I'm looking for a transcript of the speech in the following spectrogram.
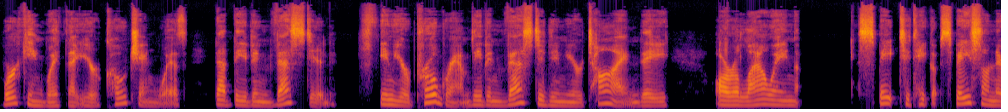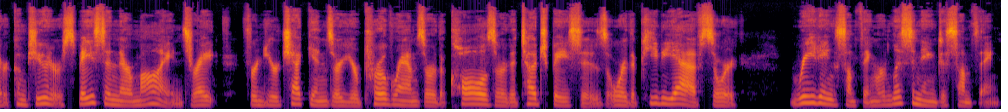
working with, that you're coaching with, that they've invested in your program, they've invested in your time, they are allowing space to take up space on their computer, space in their minds, right? For your check-ins or your programs or the calls or the touch bases or the PDFs or reading something or listening to something.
